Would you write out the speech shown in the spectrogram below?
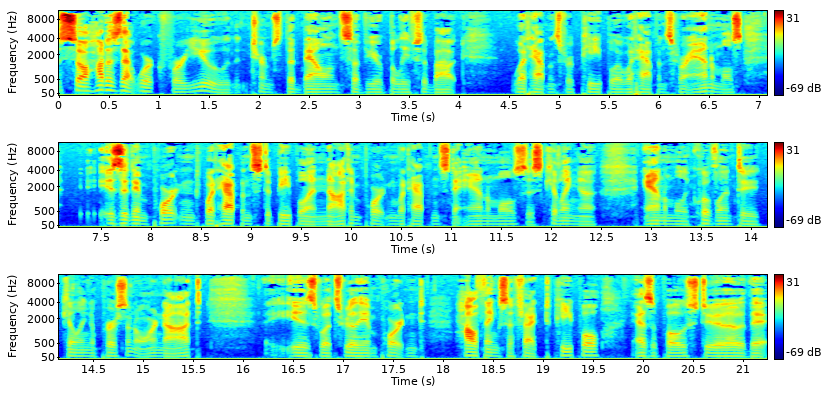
So, how does that work for you in terms of the balance of your beliefs about what happens for people or what happens for animals? Is it important what happens to people and not important what happens to animals? Is killing a animal equivalent to killing a person or not? Is what's really important how things affect people as opposed to the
